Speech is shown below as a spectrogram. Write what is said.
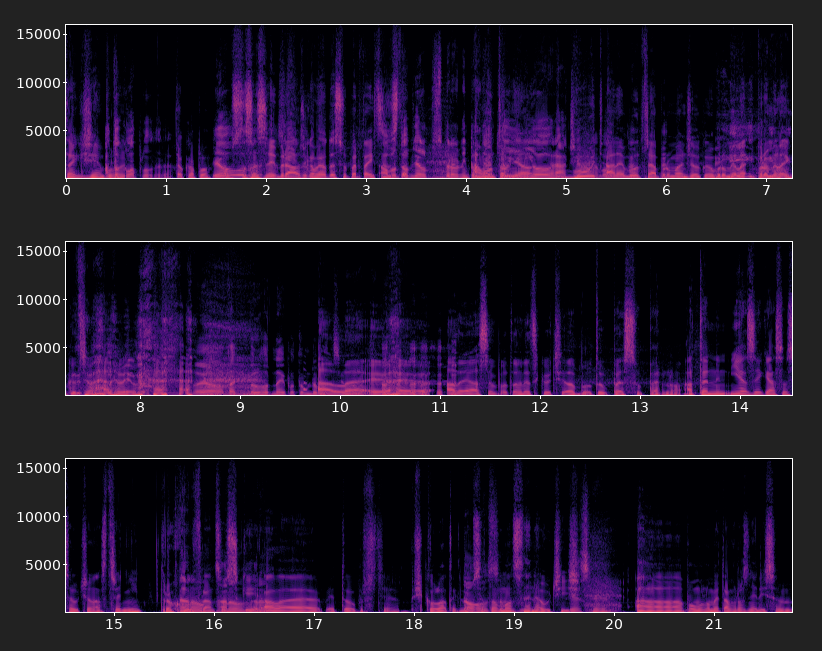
takže a to klaplo teda? To klaplo. Jo, to jsem si vybral, říkám, jo, to je super, tady chci A on to měl správný pro to měl hráče, buď, nebo, anebo třeba pro manželku, nebo pro, mile, pro milenku třeba, já nevím. no jo, tak byl hodnej potom doma ale, jo, jo, ale já jsem potom hned skočil a bylo to úplně super, no. A ten jazyk, já jsem se učil na střední, trochu ano, francouzsky, ano, ano. ale je to prostě škola, tak tam no, se to moc nenaučíš. Jasně. A pomohlo mi tam hrozně, když jsem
